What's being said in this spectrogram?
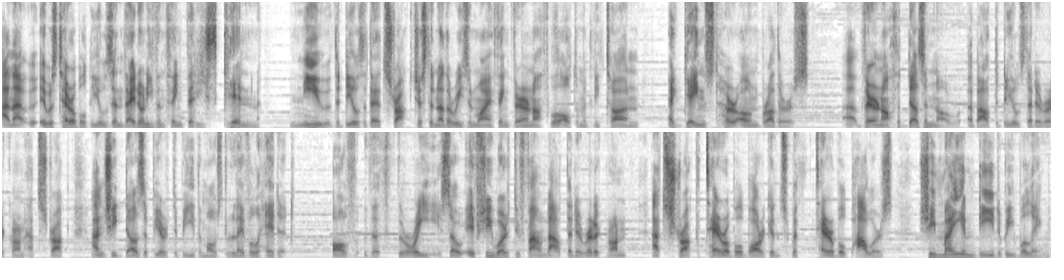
And that it was terrible deals, and they don't even think that his kin knew the deals that they had struck. Just another reason why I think Vyranoth will ultimately turn against her own brothers. Uh, doesn't know about the deals that Iridikron had struck, and she does appear to be the most level-headed of the three. So if she were to find out that Iridikron had struck terrible bargains with terrible powers, she may indeed be willing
